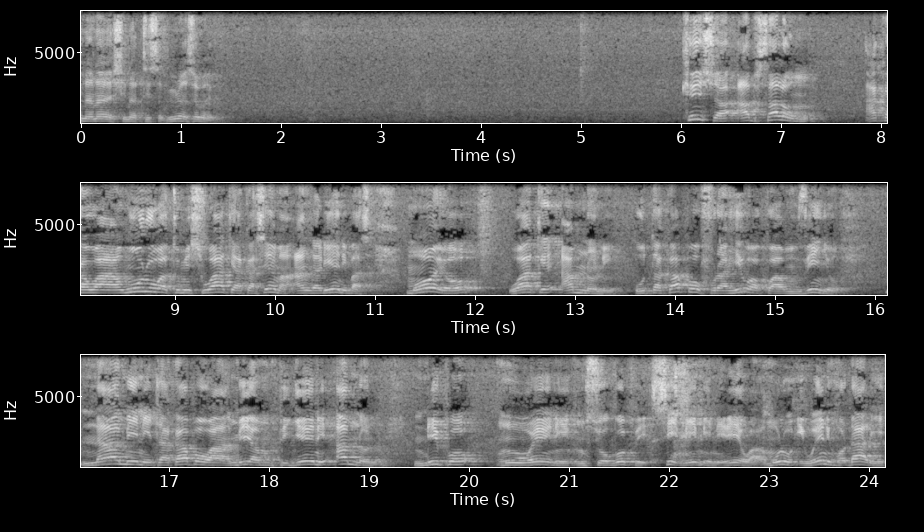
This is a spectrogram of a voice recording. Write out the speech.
28 29. Biblia inasema hivi. Kisha Absalom akawaamuru watumishi wake akasema angalieni basi moyo wake Amnoni utakapofurahiwa kwa mvinyo nami nitakapowaambia mpigeni Amnon ndipo muweni msiogope si mimi niliyewaamuru iweni hodari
